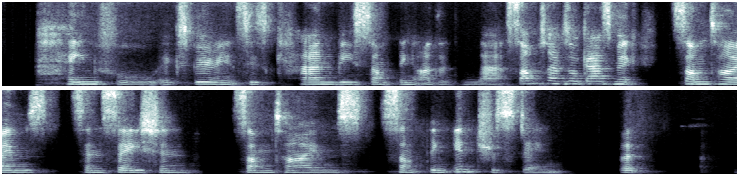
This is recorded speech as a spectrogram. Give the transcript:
painful experiences can be something other than that. Sometimes orgasmic, sometimes sensation, sometimes something interesting, but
